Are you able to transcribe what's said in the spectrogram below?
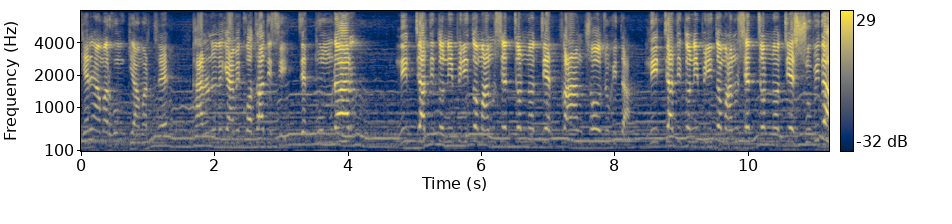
কেরে আমার হুমকি, আমার থ্রেট কারণ লেগে আমি কথা দিছি যে তোমরার নির্যাতিত নিপীড়িত মানুষের জন্য যে ত্রাণ সহযোগিতা, নির্যাতিত নিপীড়িত মানুষের জন্য যে সুবিধা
